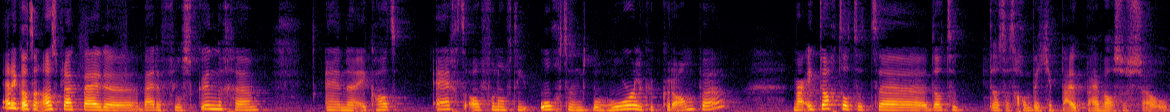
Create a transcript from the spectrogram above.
En ik had een afspraak bij de, bij de verloskundige. En uh, ik had echt al vanaf die ochtend behoorlijke krampen. Maar ik dacht dat het, uh, dat het, dat het gewoon een beetje buikpijn was of zo.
